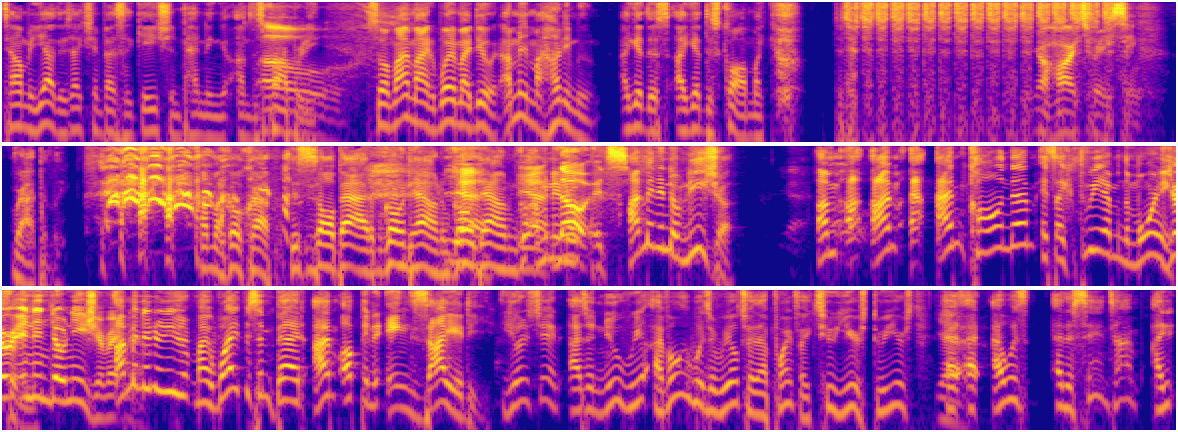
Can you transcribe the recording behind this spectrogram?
telling me, yeah, there's actually investigation pending on this property. Oh. So in my mind, what am I doing? I'm in my honeymoon. I get this. I get this call. I'm like, Your heart's racing. rapidly. I'm like, oh crap, this is all bad. I'm going down. I'm going down. I'm, go- yeah. I'm in No, Indo- it's- I'm in Indonesia. I'm I'm I'm calling them. It's like 3 a.m. in the morning. You're for in me. Indonesia right I'm now. in Indonesia. My wife is in bed. I'm up in anxiety. You understand? As a new real, I've only was a realtor at that point for like two years, three years. Yeah. I, I, I was at the same time. I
